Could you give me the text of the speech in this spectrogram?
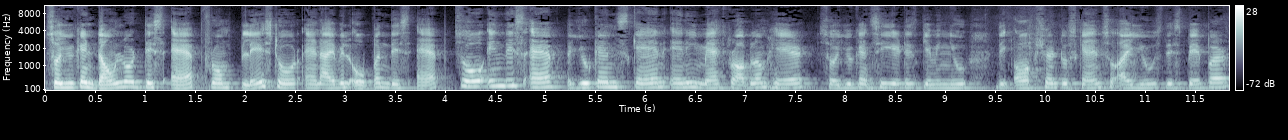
So you can download this app from play store and i will open this app. So in this app you can scan any math problem here. So you can see it is giving you the option to scan. So i use this paper.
